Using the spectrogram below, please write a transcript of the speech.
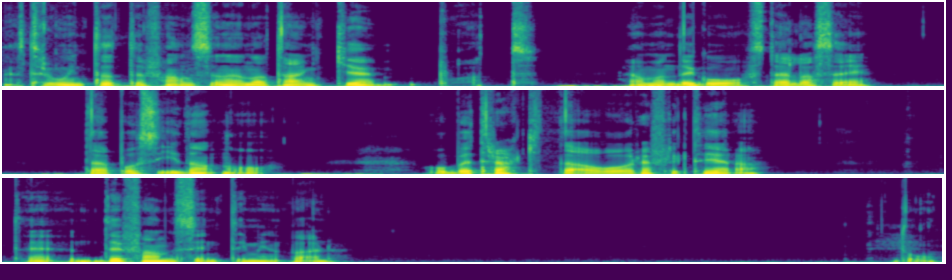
jag tror inte att det fanns en enda tanke på att ja, men det går att ställa sig där på sidan och, och betrakta och reflektera. Det, det fanns inte i min värld. Då.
